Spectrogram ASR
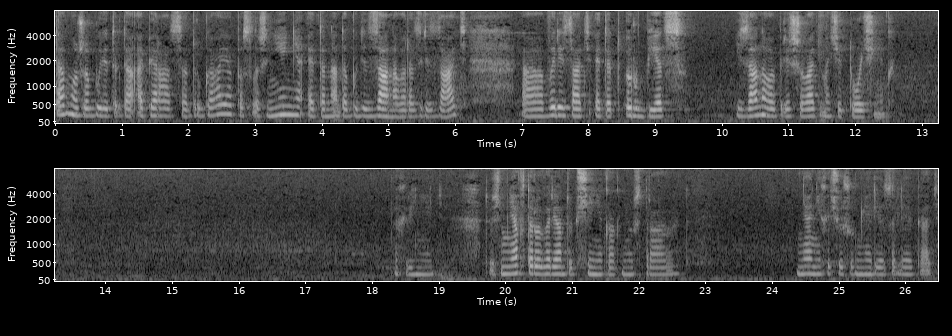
Там уже будет тогда операция другая, посложнение. Это надо будет заново разрезать, а, вырезать этот рубец и заново пришивать мочеточник. Охренеть. То есть меня второй вариант вообще никак не устраивает. Я не хочу, чтобы меня резали опять.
